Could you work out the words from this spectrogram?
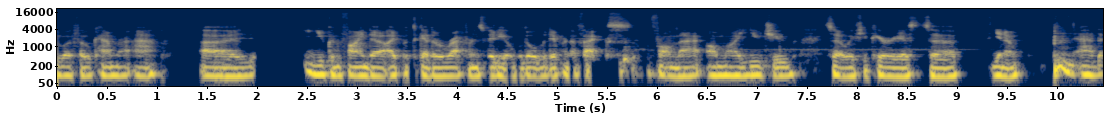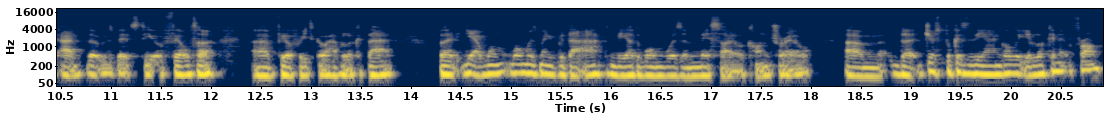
UFO camera app. Uh, you can find a, I put together a reference video with all the different effects from that on my YouTube. So if you're curious to, you know, add add those bits to your filter, uh, feel free to go have a look at that. But yeah, one one was made with that app, and the other one was a missile contrail. Um, that just because of the angle that you're looking at it from,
